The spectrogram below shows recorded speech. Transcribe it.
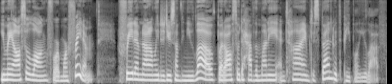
You may also long for more freedom. Freedom not only to do something you love, but also to have the money and time to spend with the people you love.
